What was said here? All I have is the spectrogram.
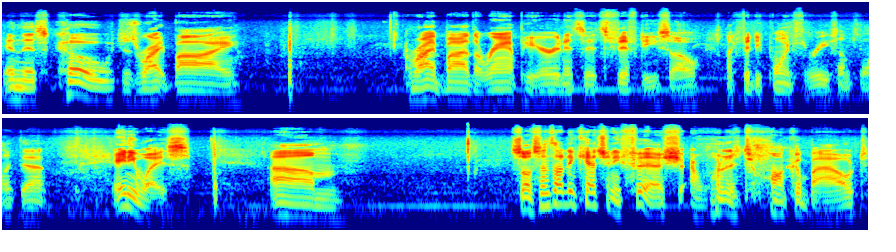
in this cove, which is right by right by the ramp here, and it's it's 50, so like 50.3, something like that. Anyways, um, so since I didn't catch any fish, I wanted to talk about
